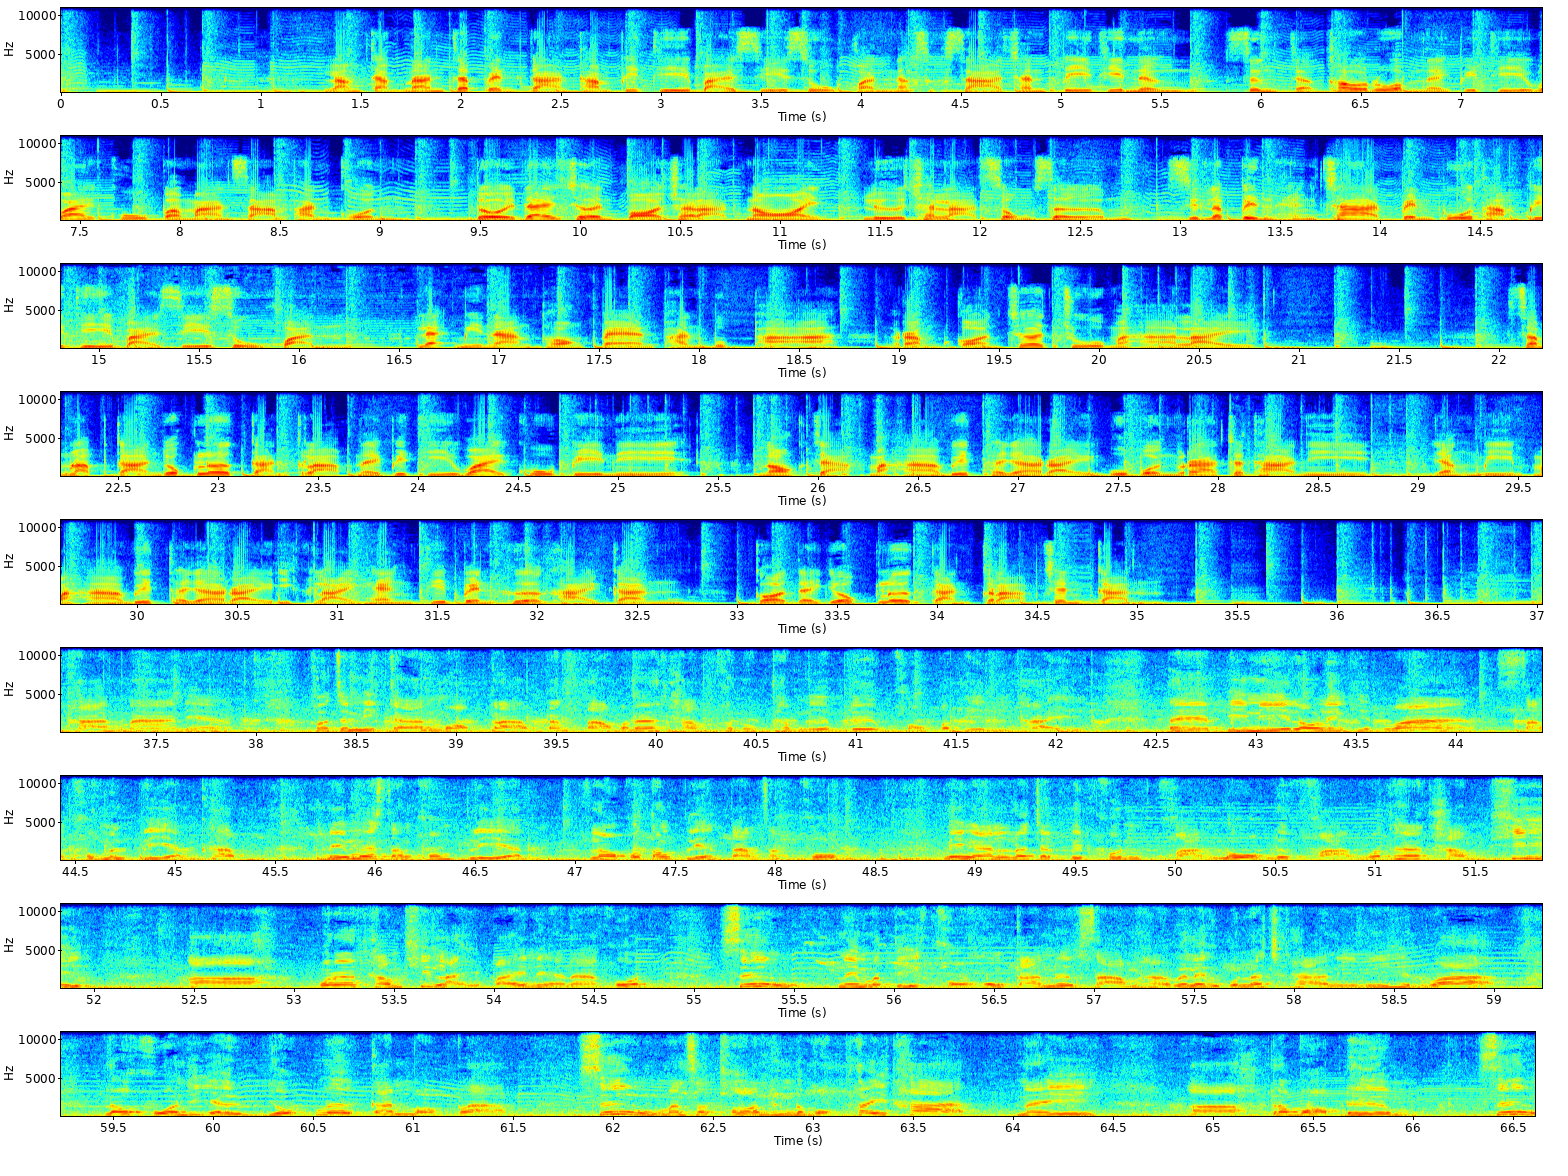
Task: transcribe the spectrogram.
หลังจากนั้นจะเป็นการทำพิธีบายสีสู่ขวัญนักศึกษาชั้นปีที่ 1 ซึ่งจะเข้าร่วมในพิธีไหว้ครูประมาณ 3,000 คน โดยได้เชิญปอฉลาดน้อย หรือฉลาดส่งเสริม ศิลปินแห่งชาติเป็นผู้ทำพิธีบายสีสู่ขวัญ และมีนางทองแปนพันบุปผารำก่อนเชิดชูมหาลัย สำหรับการยกเลิกการกราบในพิธีไหว้ครูปีนี้ นอกจากมหาวิทยาลัยอุบลราชธานี ยังมีมหาวิทยาลัยอีกหลายแห่งที่เป็นเครือข่ายกัน ก็ได้ยกเลิกการกราบเช่นกัน ผ่านมาเนี่ยเขาจะมีการหมอบกราบกันตามวัฒนธรรมขนบธรรมเนียมเดิมของประเพณีไทย แต่ปีนี้เราเล็งเห็นว่าสังคมมันเปลี่ยนครับ ในเมื่อสังคมเปลี่ยนเราก็ต้องเปลี่ยนตามสังคม ไม่งั้นเราจะเป็นคนขวางโลกหรือขวางวัฒนธรรมที่วัฒนธรรมที่ไหลไปในอนาคต ซึ่งในมติขององค์การนักศึกษามหาวิทยาลัยอุบลราชธานีนี้เห็นว่า เราควรที่จะยกเลิกการหมอบกราบ ซึ่งมันสะท้อนถึงระบบไพร่ทาสในระบอบเดิม ซึ่ง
